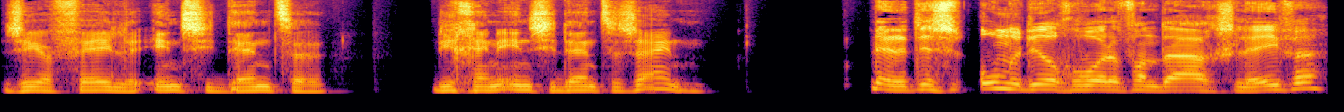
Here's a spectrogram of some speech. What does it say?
zeer vele incidenten die geen incidenten zijn. Nee, het is onderdeel geworden van dagelijks leven.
